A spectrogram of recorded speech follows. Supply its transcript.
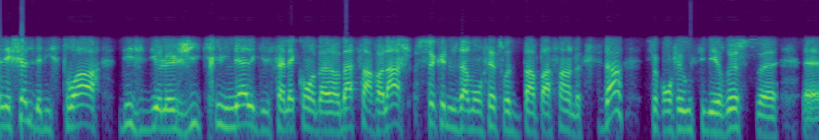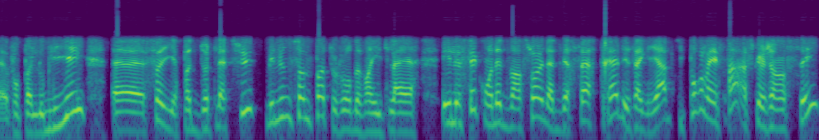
l'échelle de l'histoire des idéologies criminelles qu'il fallait combattre sans relâche, ce que nous avons fait, soit du temps passant en Occident, ce qu'ont fait aussi les Russes, euh, euh faut pas l'oublier, euh, ça, il n'y a pas de doute là-dessus, mais nous ne sommes pas toujours devant Hitler. Et le fait qu'on ait devant soi un adversaire très désagréable, qui pour l'instant, à ce que j'en sais,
